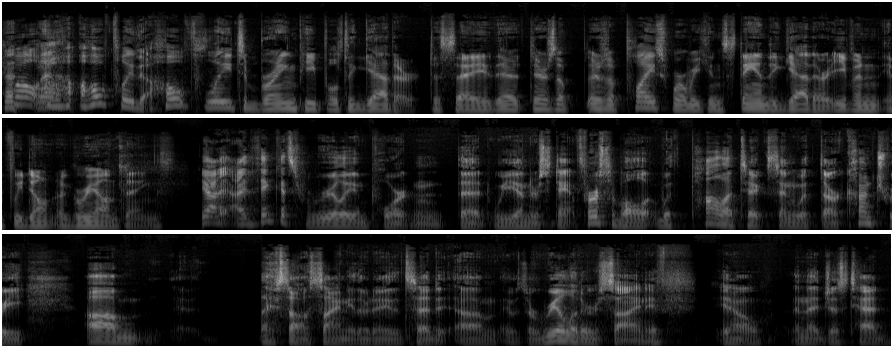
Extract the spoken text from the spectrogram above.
well, and hopefully, to, hopefully to bring people together to say there, there's a there's a place where we can stand together even if we don't agree on things. Yeah, I I think it's really important that we understand. First of all, with politics and with our country, um, I saw a sign the other day that said um, it was a realtor sign. If you know, and it just had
